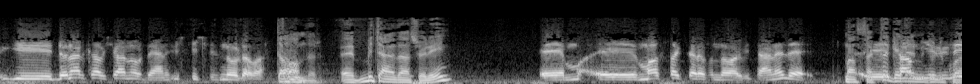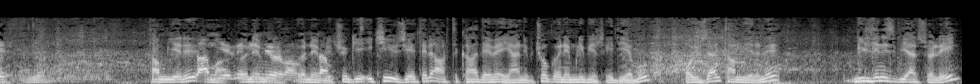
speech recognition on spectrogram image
e, döner kavşağın orada yani üst geçidinin orada var. Tamamdır. Ee, bir tane daha söyleyin. E, e, Maslak tarafında var bir tane de. Maslak'ta E, genel müdürlük yerini- var. Tam yeri Tam ama önemli. ama önemli. tam- Çünkü 200 YTL artı KDV yani çok önemli bir hediye bu. O yüzden tam yerini bildiğiniz bir yer söyleyin.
